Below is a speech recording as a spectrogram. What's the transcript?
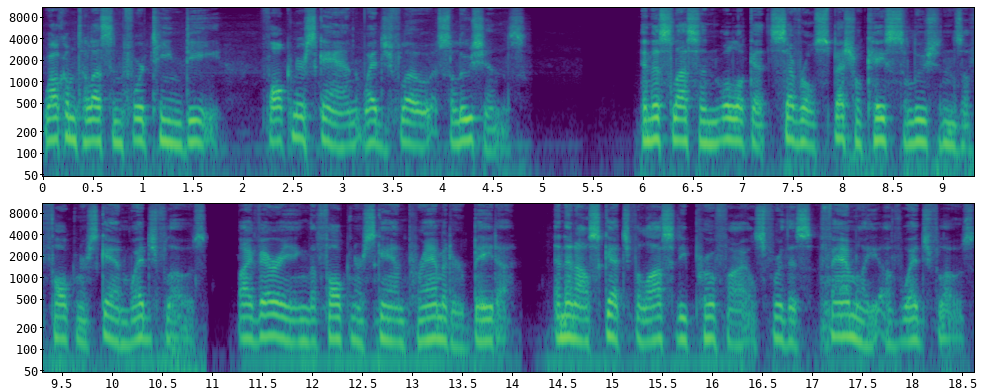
Welcome to Lesson 14D, Falkner-Skan Wedge Flow Solutions. In this lesson, we'll look at several special case solutions of Falkner-Skan wedge flows by varying the Falkner-Skan parameter beta, and then I'll sketch velocity profiles for this family of wedge flows.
